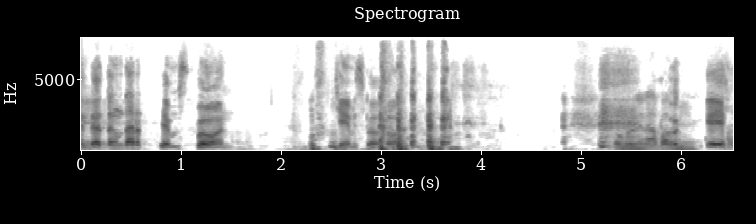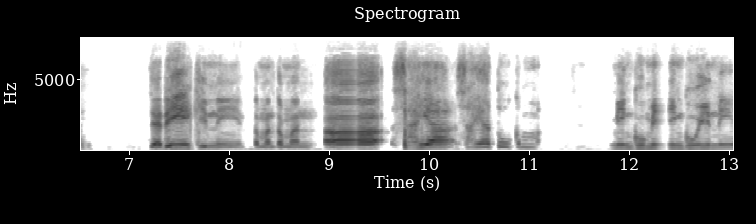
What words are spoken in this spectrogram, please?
Yang Hey. datang ntar James Bond. James Bond. Ngobrolin apa mi? Oke. Jadi gini, teman-teman. Eh saya saya tuh minggu-minggu ini,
